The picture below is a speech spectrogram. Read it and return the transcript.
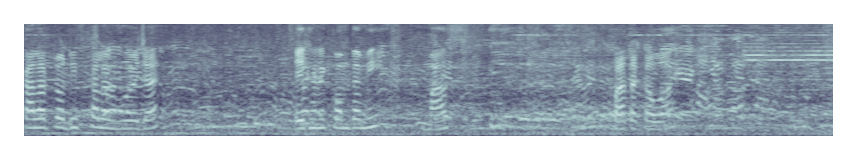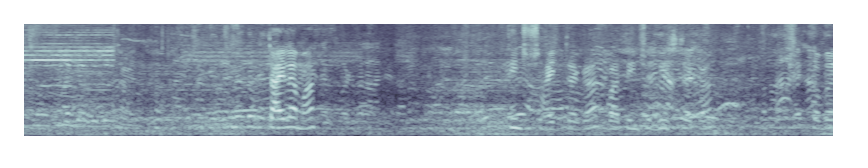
কালারটা ডিসকালার হয়ে যায়। এখানে কম দামি মাছ, পাতা কাওয়া, টাইলা মাছ, তিনশো ষাট টাকা বা তিনশো বিশ টাকা। তবে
